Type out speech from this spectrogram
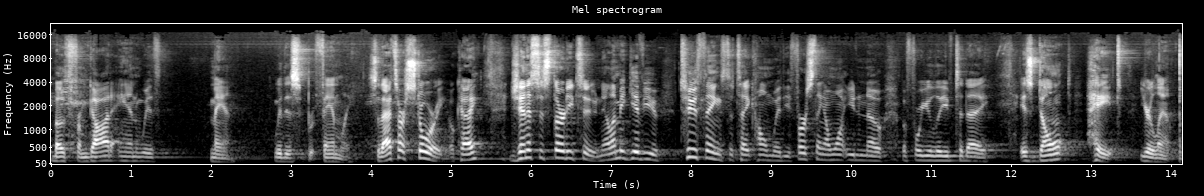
both from God and with man, with his family. So that's our story, okay? Genesis 32. Now, let me give you two things to take home with you. First thing I want you to know before you leave today is don't hate your limp.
